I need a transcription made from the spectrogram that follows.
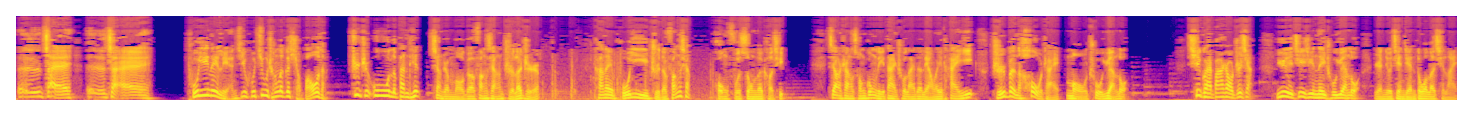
呃，在呃在。仆役那脸几乎揪成了个小包子，支支吾吾了半天，向着某个方向指了指。看那仆役指的方向，洪福松了口气，叫上从宫里带出来的两位太医，直奔后宅某处院落。七拐八绕之下，越接近那处院落，人就渐渐多了起来。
